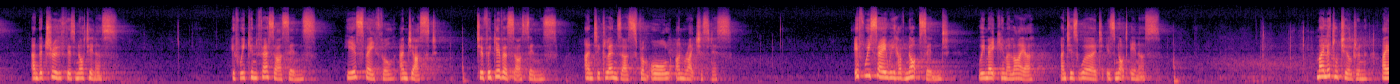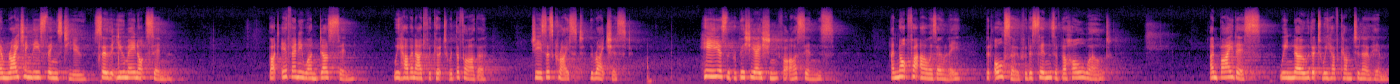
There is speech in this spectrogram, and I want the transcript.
and the truth is not in us. If we confess our sins, he is faithful and just to forgive us our sins and to cleanse us from all unrighteousness. If we say we have not sinned, we make him a liar, and his word is not in us. My little children, I am writing these things to you so that you may not sin. But if anyone does sin, we have an advocate with the Father, Jesus Christ, the righteous. He is the propitiation for our sins, and not for ours only, but also for the sins of the whole world. And by this we know that we have come to know him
